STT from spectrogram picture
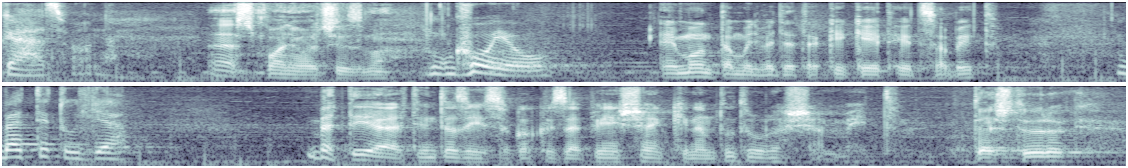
Gáz van. Ez spanyol csizma. Golyó. Én mondtam, hogy vegyetek ki két hét szabit. Betty tudja. Betty eltűnt az éjszaka közepén, senki nem tud róla semmit. Testőrök?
